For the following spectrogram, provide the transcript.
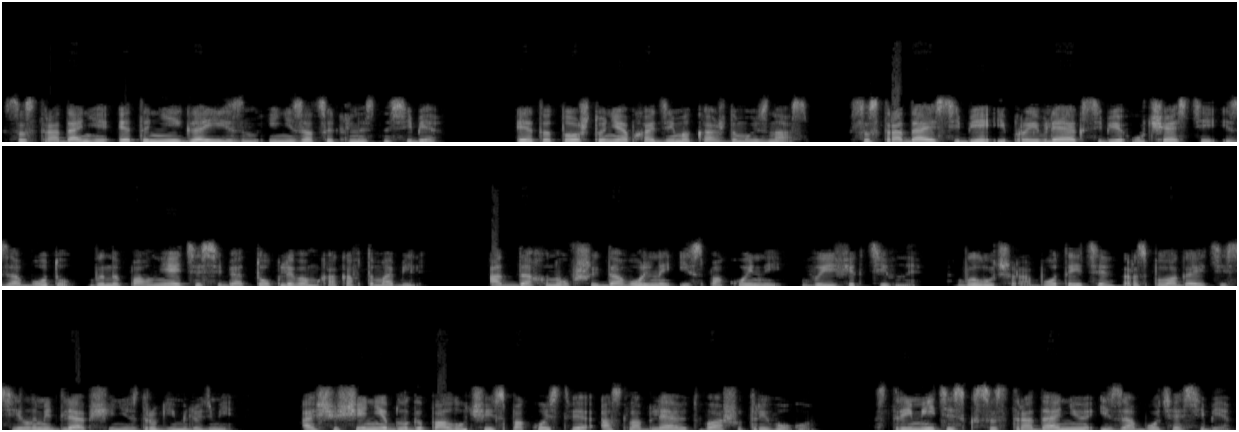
Сострадание – это не эгоизм и не зацикленность на себе. Это то, что необходимо каждому из нас. Сострадая себе и проявляя к себе участие и заботу, вы наполняете себя топливом, как автомобиль. Отдохнувший, довольный и спокойный, вы эффективны. Вы лучше работаете, располагаете силами для общения с другими людьми. Ощущение благополучия и спокойствия ослабляют вашу тревогу. Стремитесь к состраданию и заботе о себе.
